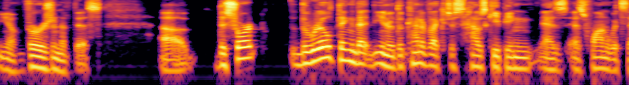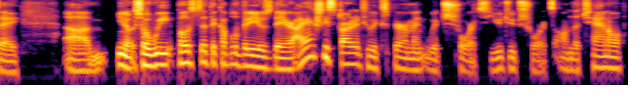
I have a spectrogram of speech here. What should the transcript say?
you know, version of this. Uh, the short, the real thing that you know, the kind of like just housekeeping, as as Juan would say. Um, you know, so we posted a couple of videos there. I actually started to experiment with shorts, YouTube shorts on the channel,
